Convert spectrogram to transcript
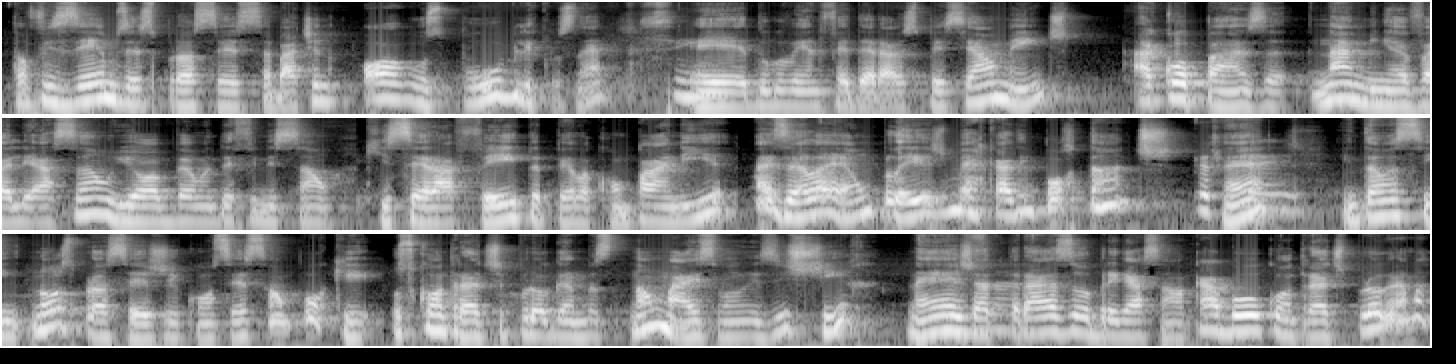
Então fizemos esse processo sabatino, órgãos públicos, né? É, do governo federal especialmente. A Copasa, na minha avaliação, e óbvio é uma definição que será feita pela companhia, mas ela é um player de mercado importante. Né? Perfeito. Né? Então, assim, nos processos de concessão, porque os contratos de programas não mais vão existir, né? Já traz a obrigação, acabou o contrato de programa,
